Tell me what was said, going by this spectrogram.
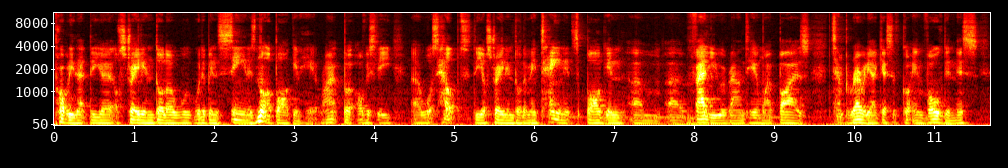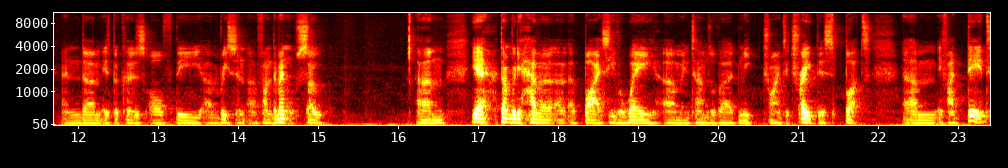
probably that the uh, Australian dollar would have been seen as not a bargain here, right? But obviously, uh, what's helped the Australian dollar maintain its bargain um, uh, value around here, why buyers temporarily, I guess, have got involved in this, and um, is because of the um, recent uh, fundamentals. So. Um, yeah, I don't really have a, a bias either way um, in terms of uh, me trying to trade this, but um, if I did,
